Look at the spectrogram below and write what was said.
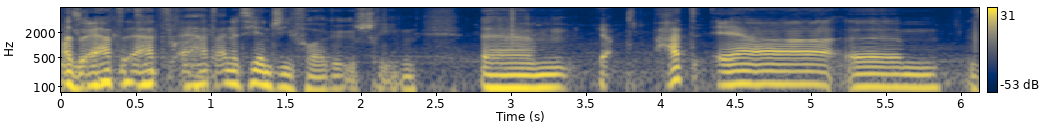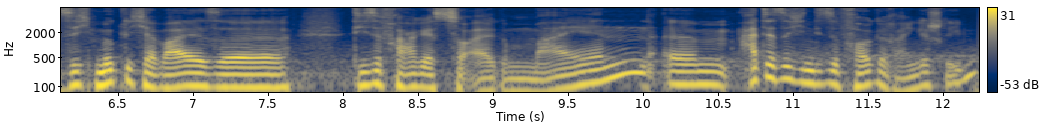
Also er hat, er hat, er hat eine TNG-Folge geschrieben. Ähm, Ja. Hat er ähm, sich möglicherweise, diese Frage ist zu allgemein, ähm, hat er sich in diese Folge reingeschrieben?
